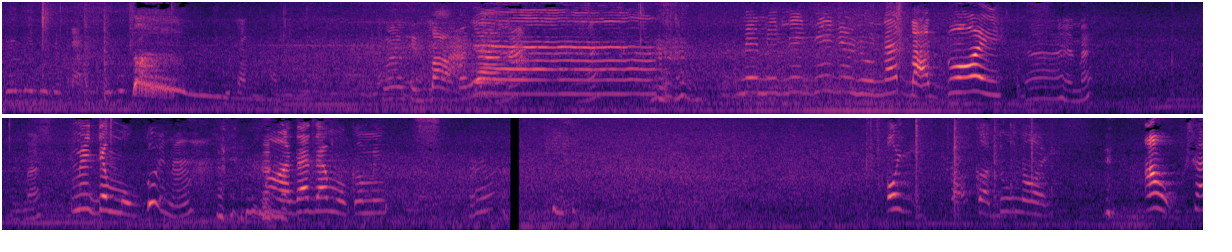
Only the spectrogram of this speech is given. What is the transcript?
เห็นปากมันยังนะแม่มีลิ้นที่อยู่หน้าปากด้วยเห็นไหมเห็นไหมมีจมูกด้วยนะหมอได้จมูกก็มีโอ้ยขอกดดูหน่อย เอ้าใช่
